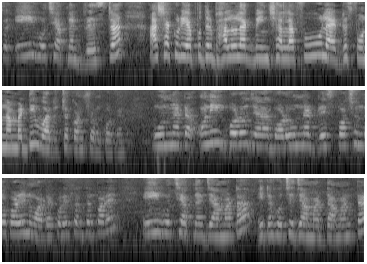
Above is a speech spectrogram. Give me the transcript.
তো এই হচ্ছে আপনার ড্রেসটা। আশা করি আপনাদের ভালো লাগবে। ইনশাল্লাহ ফুল অ্যাড্রেস ফোন নাম্বার দিয়ে অর্ডারটা কনফার্ম করবেন। ওড়নাটা অনেক বড়, যারা বড় ওড়নার ড্রেস পছন্দ করেন অর্ডার করে ফেলতে পারেন। এই হচ্ছে আপনার জামাটা, এটা হচ্ছে জামার দামানটা,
